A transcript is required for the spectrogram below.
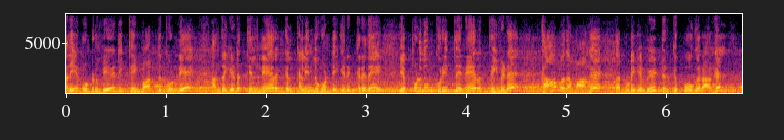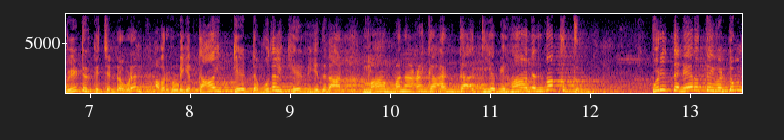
அதே போன்று வேடிக்கை பார்த்து கொண்டே அந்த இடத்தில் நேரங்கள் கழிந்து கொண்டே இருக்கிறது. எப்பொழுதும் குறித்த நேரத்தை விட தாமதமாக தன்னுடைய வீட்டிற்கு போகிறார்கள். வீட்டிற்கு சென்றவுடன் அவர்களுடைய தாய் கேட்ட முதல் கேள்வி இதுதான். மா மனஅக குறித்த நேரத்தை விட்டும்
